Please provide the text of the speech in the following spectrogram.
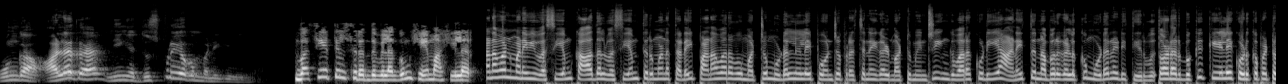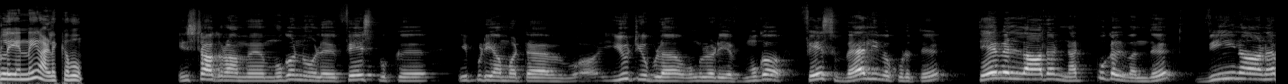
உங்கள் அழகை நீங்கள் துஷ்பிரயோகம் பண்ணிக்குவீங்க. வசியத்தில் சிறந்து விளங்கும் ஹேமா ஹீலர். கணவன் மனைவி வசியம் காதல் வசியம் திருமண தடை பணவரவு மற்றும் உடல்நிலை போன்ற பிரச்சனைகள் மட்டுமின்றி இங்கு வரக்கூடிய அனைத்து நபர்களுக்கும் உடனடி தீர்வு. தொடர்புக்கு கீழே கொடுக்கப்பட்டுள்ள எண்ணை அழைக்கவும். இன்ஸ்டாகிராமு முகநூல் ஃபேஸ்புக்கு இப்படி அம்மட்ட யூடியூப்பில் உங்களுடைய முக ஃபேஸ் வேல்யூவை கொடுத்து தேவையில்லாத நட்புகள் வந்து வீணான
